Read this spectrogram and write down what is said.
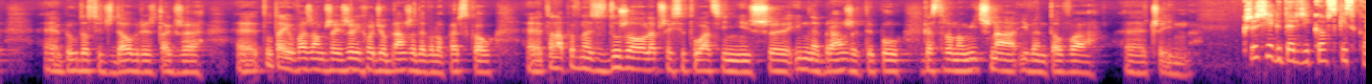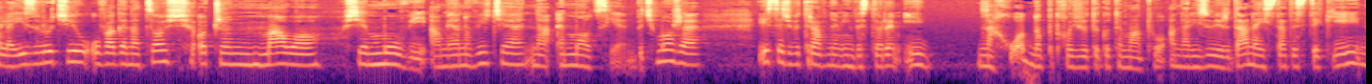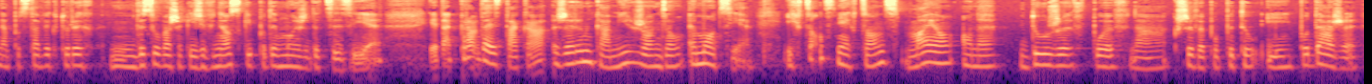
był dosyć dobry, także tutaj uważam, że jeżeli chodzi o branżę deweloperską, to na pewno jest w dużo lepszej sytuacji niż inne branże typu gastronomiczna, eventowa czy inne. Krzysiek Derdzikowski z kolei zwrócił uwagę na coś, o czym mało się mówi, a mianowicie na emocje. Być może jesteś wytrawnym inwestorem i na chłodno podchodzisz do tego tematu, analizujesz dane i statystyki, na podstawie których wysuwasz jakieś wnioski, podejmujesz decyzje. Jednak prawda jest taka, że rynkami rządzą emocje i chcąc, nie chcąc, mają one duży wpływ na krzywę popytu i podaży.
